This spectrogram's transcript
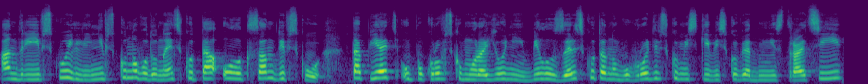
Андріївську, Іллінівську, Новодонецьку та Олександрівську, та п'ять у Покровському районі: Білозерську та Новогродівську міські військові адміністрації,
